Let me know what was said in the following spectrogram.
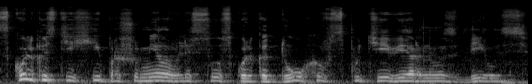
сколько стихий прошумело в лесу, сколько духов с пути верного сбилось.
